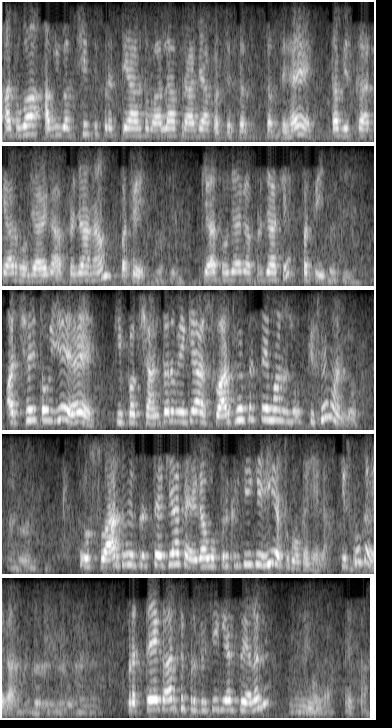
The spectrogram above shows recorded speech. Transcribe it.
अथवा अविवक्षित प्रत्यार्थ वाला प्राजापत्य शब्द है, तब इसका क्या हो जाएगा? प्रजा नाम पते। क्या हो जाएगा? प्रजा के पति। अच्छे तो ये है कि पक्षांतर में क्या? स्वार्थ में प्रत्यय मान लो। किसमें मान लो? तो स्वार्थ में प्रत्यय क्या कहेगा? वो प्रकृति के ही अर्थ को कहेगा। किसको कहेगा? प्रत्येक अर्थ प्रकृति के अर्थ से अलग होगा। ऐसा।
